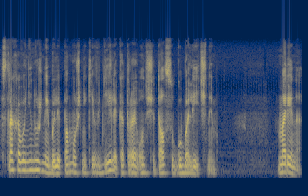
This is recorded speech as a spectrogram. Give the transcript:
Страхову не нужны были помощники в деле, которое он считал сугубо личным. «Марина,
